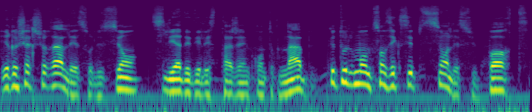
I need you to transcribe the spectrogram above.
et recherchera les solutions s'il y a des délestages incontournables que tout le monde sans exception les supporte.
